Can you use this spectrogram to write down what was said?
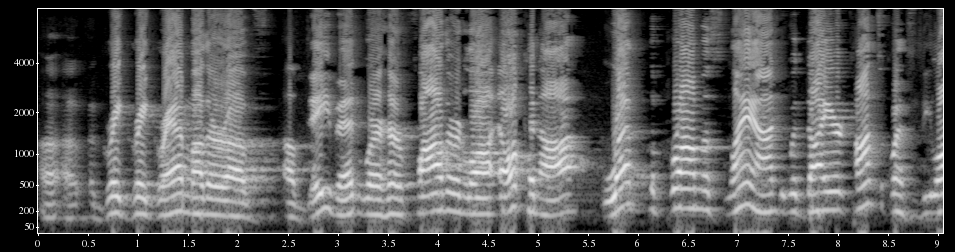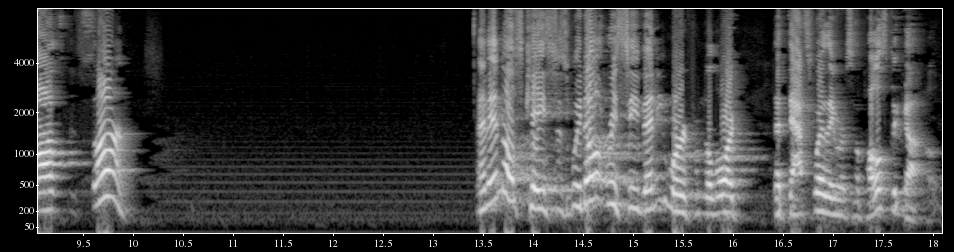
a, great great grandmother of, of David, where her father in law Elkanah left the promised land with dire consequences. He lost his sons. And in those cases, we don't receive any word from the Lord that that's where they were supposed to go.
